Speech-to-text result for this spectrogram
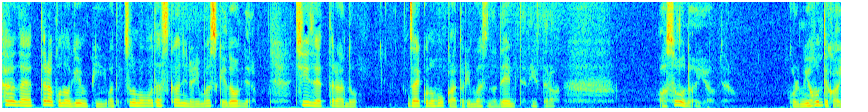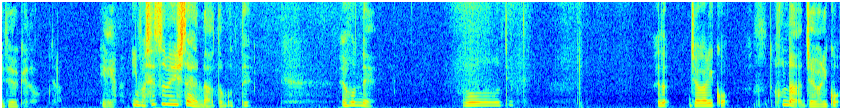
サラダやったらこの原品そのまま渡す感じになりますけどみたいな。チーズやったらあの在庫の方から取りますのでみたいな言ったらあそうなんやみたいな。これ見本って書いてるけどみたいな。いやいや今説明したやんなと思って。えほんで「おー」って言って「じゃがりこ。ほんならじゃがりこ」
